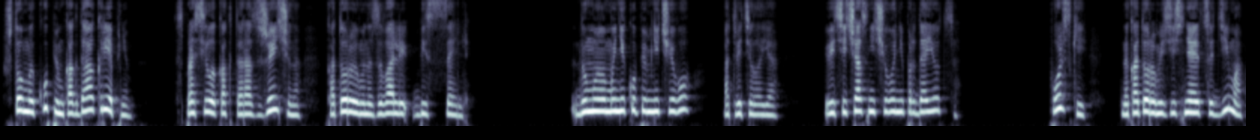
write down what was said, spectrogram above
что мы купим, когда окрепнем?» — спросила как-то раз женщина, которую мы называли Биссель. «Думаю, мы не купим ничего», — ответила я, — «ведь сейчас ничего не продается». Польский на котором изъясняется Дима,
